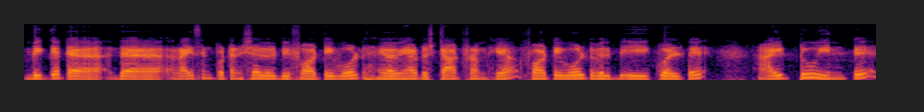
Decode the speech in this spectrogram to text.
we get uh, the rise in potential will be 40 volt. Here we have to start from here. 40 volt will be equal to I2 into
